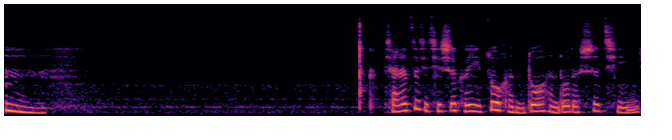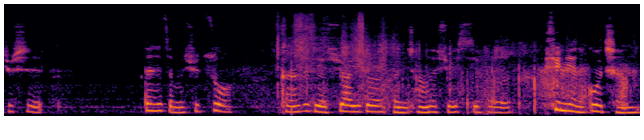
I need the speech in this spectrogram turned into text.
嗯，想着自己其实可以做很多很多的事情，就是，但是怎么去做，可能自己也需要一个很长的学习和训练的过程。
